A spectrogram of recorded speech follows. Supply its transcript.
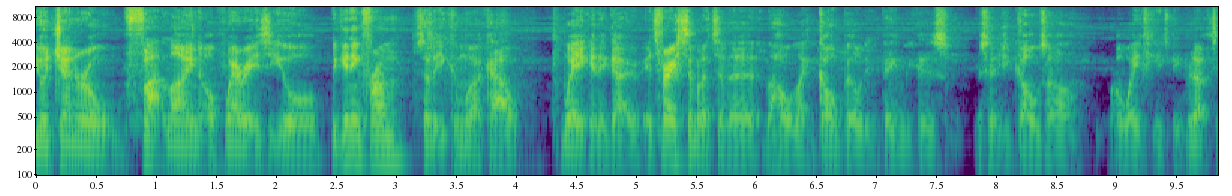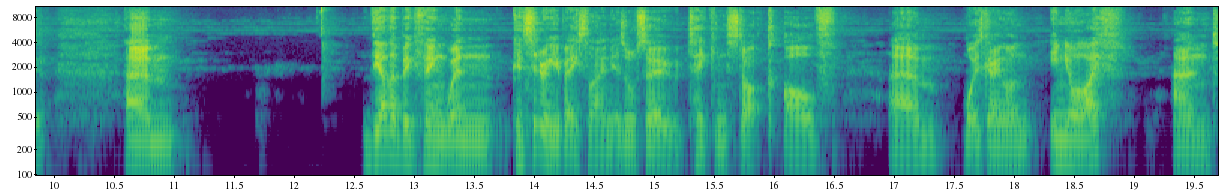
your general flat line of where it is that you're beginning from so that you can work out where you're going to go. It's very similar to the, the whole like goal building thing because essentially goals are a way for you to be productive. Um, the other big thing when considering your baseline is also taking stock of um, what is going on in your life and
